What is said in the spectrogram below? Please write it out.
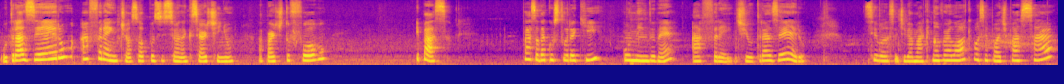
o traseiro à frente, ó. Só posiciona aqui certinho a parte do forro e passa. Passa da costura aqui, unindo, né, a frente e o traseiro. Se você tiver máquina overlock, você pode passar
